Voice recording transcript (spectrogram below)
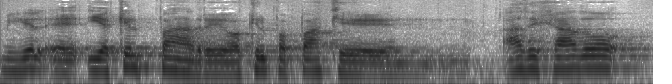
Miguel, eh, ¿y aquel padre o aquel papá que ha dejado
